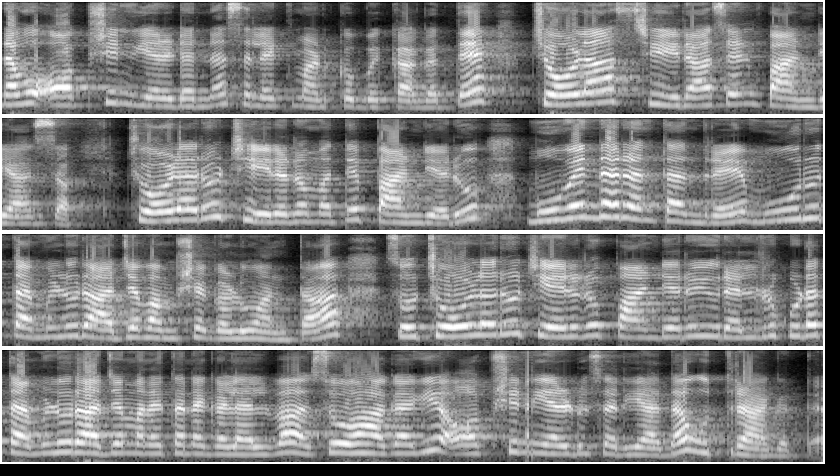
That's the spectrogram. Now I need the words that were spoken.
ನಾವು ಆಪ್ಷನ್ ಎರಡನ್ನ ಸೆಲೆಕ್ಟ್ ಮಾಡ್ಕೋಬೇಕಾಗತ್ತೆ. ಚೋಳಾಸ್ ಚೇರಾಸ್ ಅಂಡ್ ಪಾಂಡ್ಯಾಸ್. ಚೋಳರು, ಚೇರರು ಮತ್ತೆ ಪಾಂಡ್ಯರು ಮೂವೆಂದರ್ ಅಂತಂದ್ರೆ ಮೂರು ತಮಿಳು ರಾಜವಂಶಗಳು ಅಂತ. ಸೊ ಚೋಳರು, ಚೇರರು, ಪಾಂಡ್ಯರು ಇವರೆಲ್ಲರೂ ಕೂಡ ತಮಿಳು ರಾಜ ಮನೆತನಗಳಲ್ವಾ? ಸೊ ಹಾಗಾಗಿ ಆಪ್ಷನ್ ಎರಡು ಸರಿಯಾದ ಉತ್ತರ ಆಗುತ್ತೆ.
